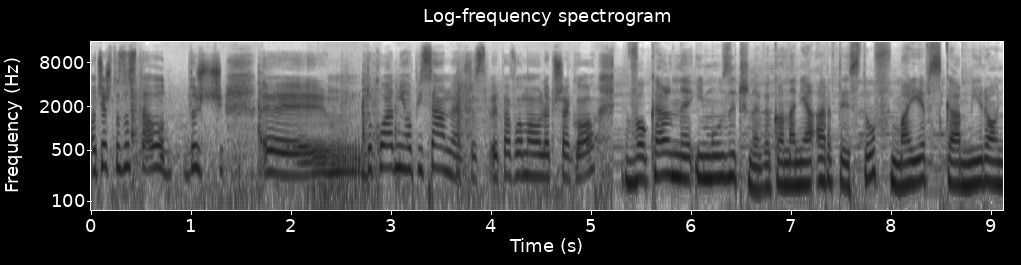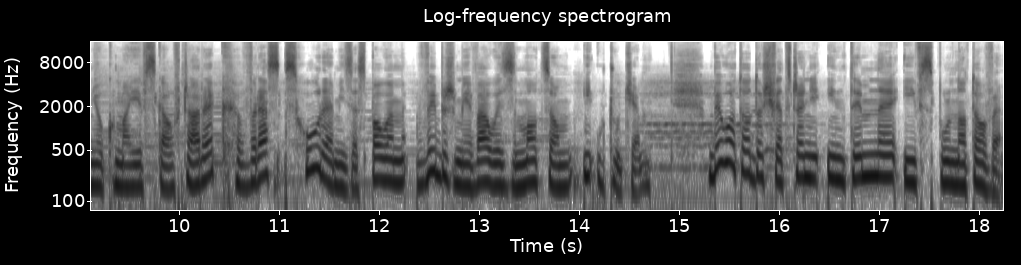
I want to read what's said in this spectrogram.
Chociaż to zostało dość e, dokładnie opisane przez Pawła Małolepszego. Wokalne i muzyczne wykonania artystów Majewska, Mironiuk, Majewska-Owczarek wraz z chórem i zespołem wybrzmiewały z mocą i uczuciem. Było to doświadczenie intymne i wspólnotowe.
